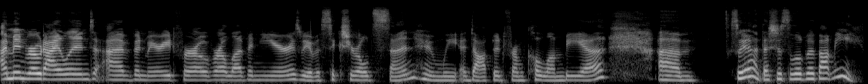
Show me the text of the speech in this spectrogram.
I'm in Rhode Island. I've been married for over 11 years. We have a six year old son whom we adopted from Colombia. Um, so yeah, that's just a little bit about me.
